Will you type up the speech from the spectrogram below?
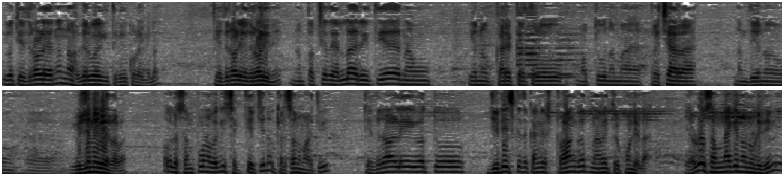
ಇವತ್ತು ಎದುರಾಳಿಯನ್ನು ನಾವು ಹಗರವಾಗಿ ತೆಗೆದುಕೊಳ್ಳಂಗಿಲ್ಲ. ಎದುರಾಳಿ ಎದುರಾಳಿನೇ. ನಮ್ಮ ಪಕ್ಷದ ಎಲ್ಲ ರೀತಿಯ ನಾವು ಏನು ಕಾರ್ಯಕರ್ತರು ಮತ್ತು ನಮ್ಮ ಪ್ರಚಾರ, ನಮ್ದೇನು ಯೋಜನೆಗಳಿದಾವೆ ಯೋಜನೆಗಳಿದಾವ. ಅವೆಲ್ಲ ಸಂಪೂರ್ಣವಾಗಿ ಶಕ್ತಿ ಹಚ್ಚಿ ನಾವು ಕೆಲಸ ಮಾಡ್ತೀವಿ. ಎದುರಾಳಿ ಇವತ್ತು ಜೆ ಡಿ ಎಸ್ಗಿಂತ ಕಾಂಗ್ರೆಸ್ ಸ್ಟ್ರಾಂಗ್ ಅಂತ ನಾವೇನು ತಿಳ್ಕೊಂಡಿಲ್ಲ. ಎರಡೂ ಸಮನಾಗಿ ನಾವು ನೋಡಿದೀವಿ.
